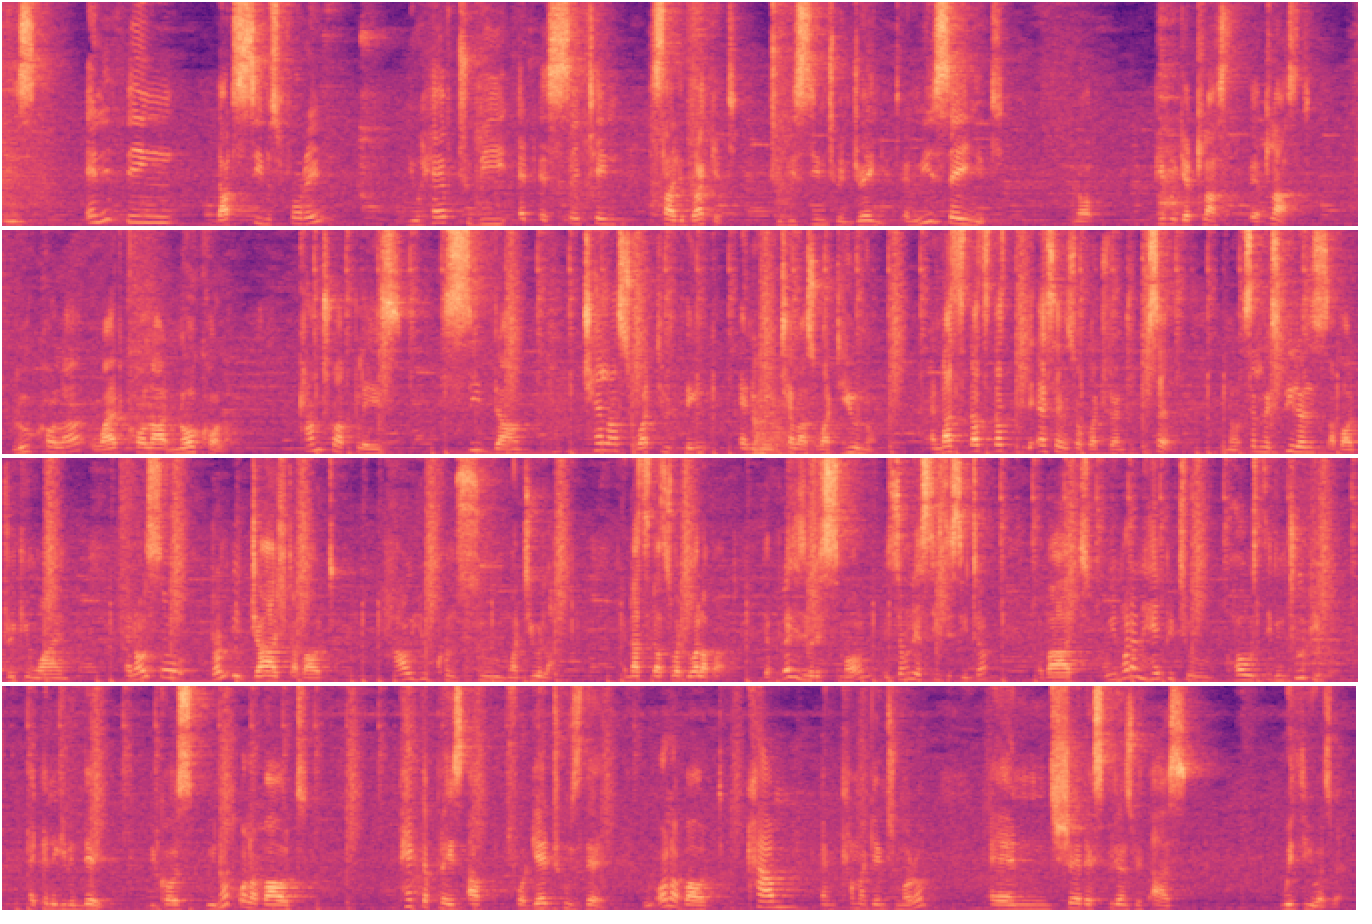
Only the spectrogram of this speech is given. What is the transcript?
is anything that seems foreign you have to be at a certain salary bracket to be seen to enjoying it. And we're saying it you know people get classed uh, at last blue collar white collar no collar come to a place sit down tell us what you think and will tell us what you know. And that's that's that's the essence of what you're trying to sell. You know sell an experience about drinking wine. And also don't be judged about how you consume what you like. And that's that's what you're all about. The place is very small. It's only a 60 seater but we're more than happy to host even two people at any given day. Because we're not all about pack the place up forget who's there. We're all about come and come again tomorrow and share the experience with us with you as well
